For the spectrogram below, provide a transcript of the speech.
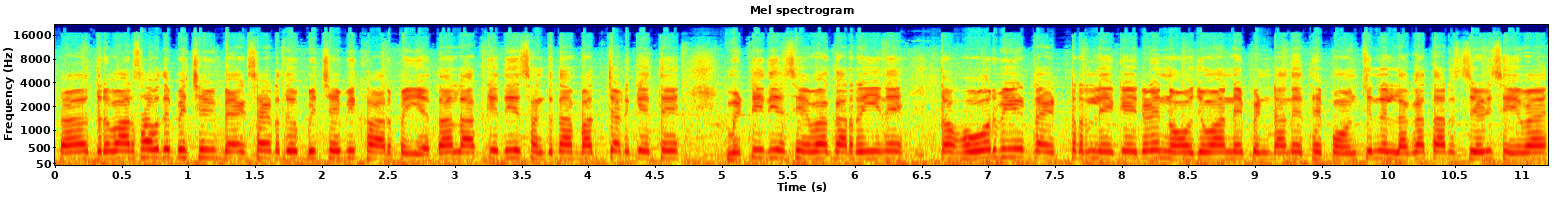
ਅ, ਦਰਬਾਰ ਸਾਹਿਬ ਦੇ ਪਿੱਛੇ ਵੀ ਬੈਕ ਸਾਈਡ ਦੇ ਪਿੱਛੇ ਵੀ ਖਾਰ ਪਈ ਹੈ। ਤਾਂ ਇਲਾਕੇ ਦੀ ਸੰਗਤਾਂ ਵੱਧ ਚੜ ਕੇ ਇੱਥੇ ਮਿੱਟੀ ਦੀ ਸੇਵਾ ਕਰ ਰਹੀਆਂ ਨੇ। ਤਾਂ ਹੋਰ ਵੀ ਟਰੈਕਟਰ ਲੈ ਕੇ ਜਿਹੜੇ ਨੌਜਵਾਨ ਨੇ ਪਿੰਡਾਂ ਦੇ ਇੱਥੇ ਪਹੁੰਚੇ ਨੇ। ਲਗਾਤਾਰ ਜਿਹੜੀ ਸੇਵਾ ਹੈ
